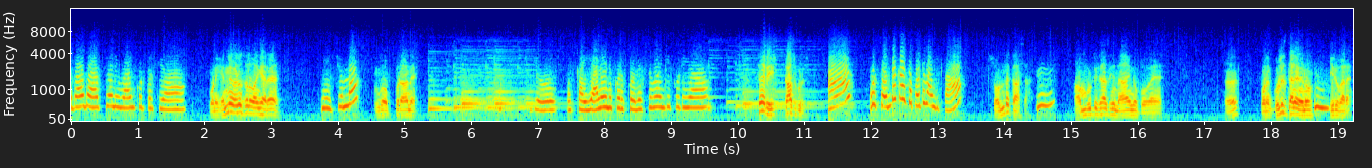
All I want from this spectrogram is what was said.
ஏதாவது ஆசையா நீ வாங்கி கொடுத்துருக்கியா? உனக்கு என்ன வேணும் சொல்ல வாங்கிறேன் நீ சும்மா? உங்க ஒப்புறானே. ஐயோ உன் கையால எனக்கு ஒரு கொலுசு வாங்கி குடியா? சரி காசு கொடு. உன் சொந்த காசை போட்டு வாங்கிட்டு வா. சொந்த காசா. அம்புட்டு காசுக்கு நான் எங்க போவேன்? உனக்கு குளிச்சு தானே வேணும்? இரு வரேன்.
